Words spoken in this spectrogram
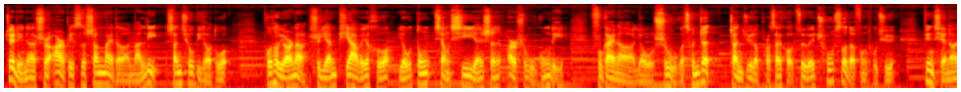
这里呢是阿尔卑斯山脉的南麓，山丘比较多。葡萄园呢是沿皮亚维河由东向西延伸二十五公里，覆盖呢有十五个村镇，占据了 Prosecco 最为出色的风土区，并且呢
